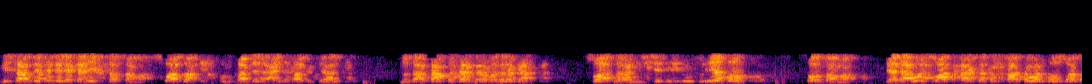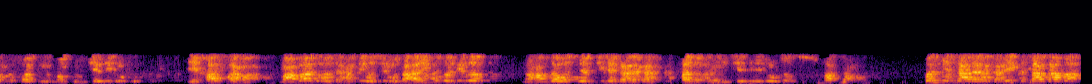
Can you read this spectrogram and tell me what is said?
مثال به دې لکه اختصام سوال باقي په مقابله د عین باب خیال نو دا تا په څار سره بدل کړه سوال سره نشته دې نو یو خو سوال سما بیا دا اول سوال حرکت هم خاصه ورته او سوال هم په سوال کې نظام کوم چې دې نو دې خاص سما ما بعد او ته حمدي او سر متحرک وګرځیدو نو حمزه وسیم چې کړه لکه حذف کړو چې دې نو خاص سما بل مثال لکه ایک تا زما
